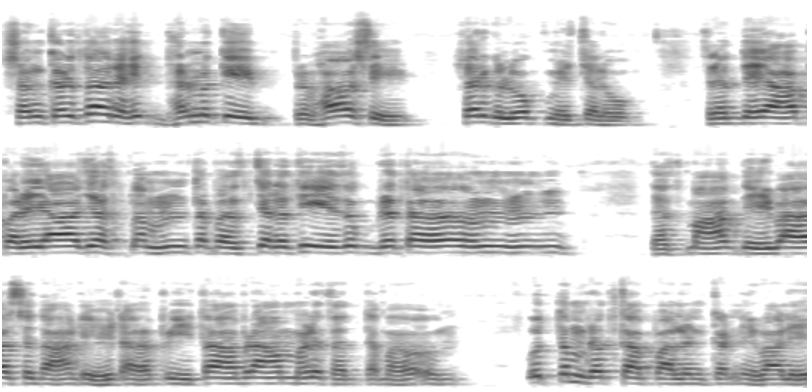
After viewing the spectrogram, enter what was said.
संकरता रहित धर्म के प्रभाव से स्वर्गलोक में चलो। श्रद्धया परयाजस्व तपश्चरती सुव्रत तस्मा देवास दान प्रीता ब्राह्मण सत्तम उत्तम व्रत का पालन करने वाले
